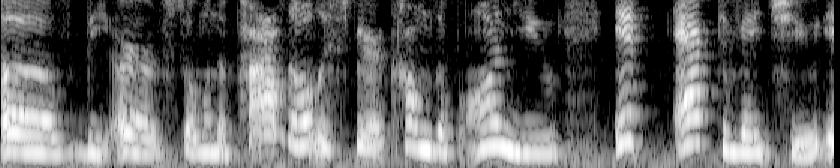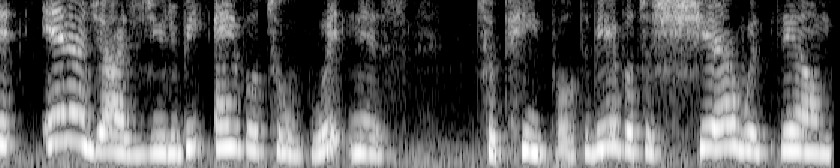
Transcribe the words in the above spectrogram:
of the earth. So when the power of the Holy Spirit comes upon you, it activates you, it energizes you to be able to witness to people, to be able to share with them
